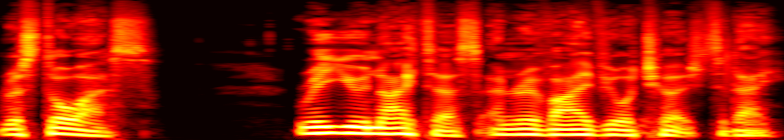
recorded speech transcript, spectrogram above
restore us, reunite us, and revive your church today,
